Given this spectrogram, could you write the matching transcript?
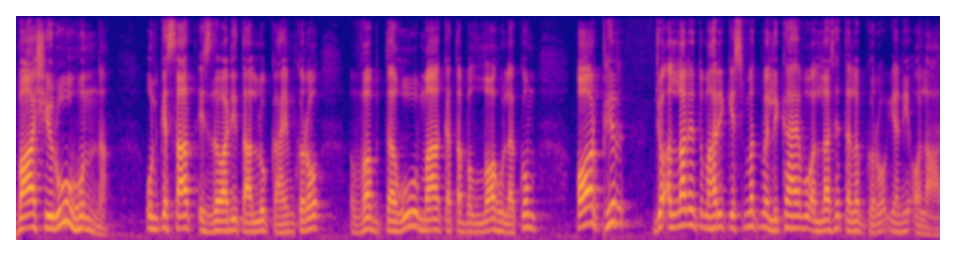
باشرو ہن ان کے ساتھ ازدواجی تعلق قائم کرو۔ وب تغو ماں کتب اللہ لکم اور پھر جو اللہ نے تمہاری قسمت میں لکھا ہے وہ اللہ سے طلب کرو یعنی اولاد۔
